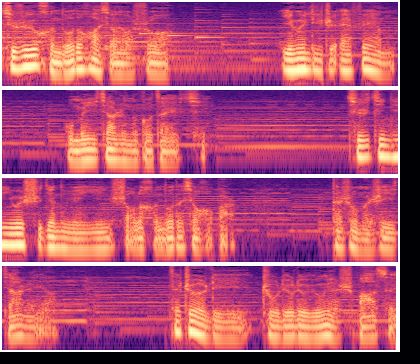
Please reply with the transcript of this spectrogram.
其实有很多的话想要说，因为励志 FM，我们一家人能够在一起。其实今天因为时间的原因少了很多的小伙伴，但是我们是一家人呀。在这里祝六六永远十八岁，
